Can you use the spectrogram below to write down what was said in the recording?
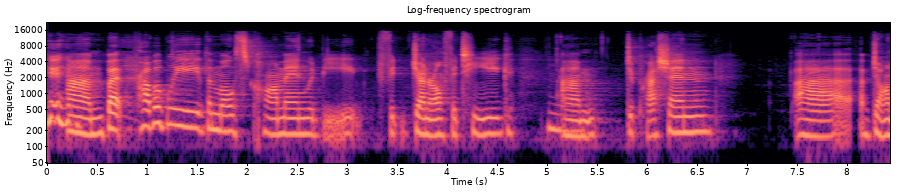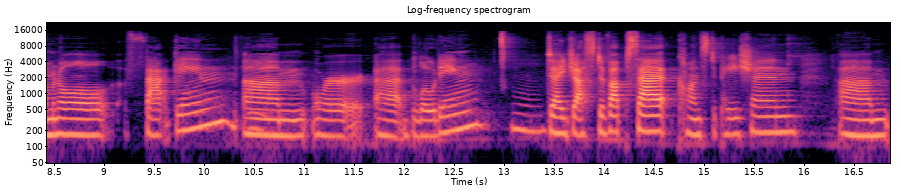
um, but probably the most common would be fa- general fatigue, um, depression, uh, abdominal fat gain, um, or uh, bloating, digestive upset, constipation, um,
